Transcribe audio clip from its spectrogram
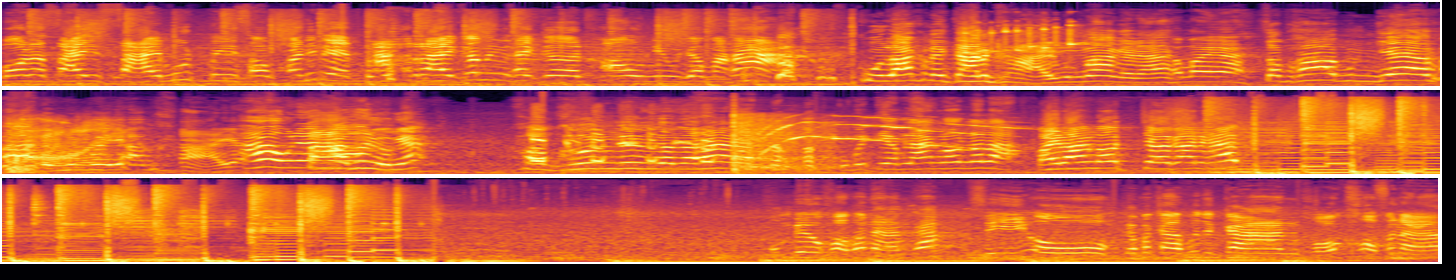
มอเตอร์ไซค์สายมุดปี 2021อะไรก็ไม่มีใครเกินเอานิวยามาฮ่ากูรักในการขายมึงมากเลยนะทำไมอะ สภาพมึงแย่มากแต่มึงพยายามขายอะเอ้าแน่นอน ตามมึงอยู่อย่างเงี้ยขอบคุณนึงแล้วนะกูไปเตรียมล้างรถแล้วล่ะ ไปล้างรถเจอกันครับ ผมเบลขอบสนามครับ CEO กรรมการผู้จัดการของขอบสนาม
